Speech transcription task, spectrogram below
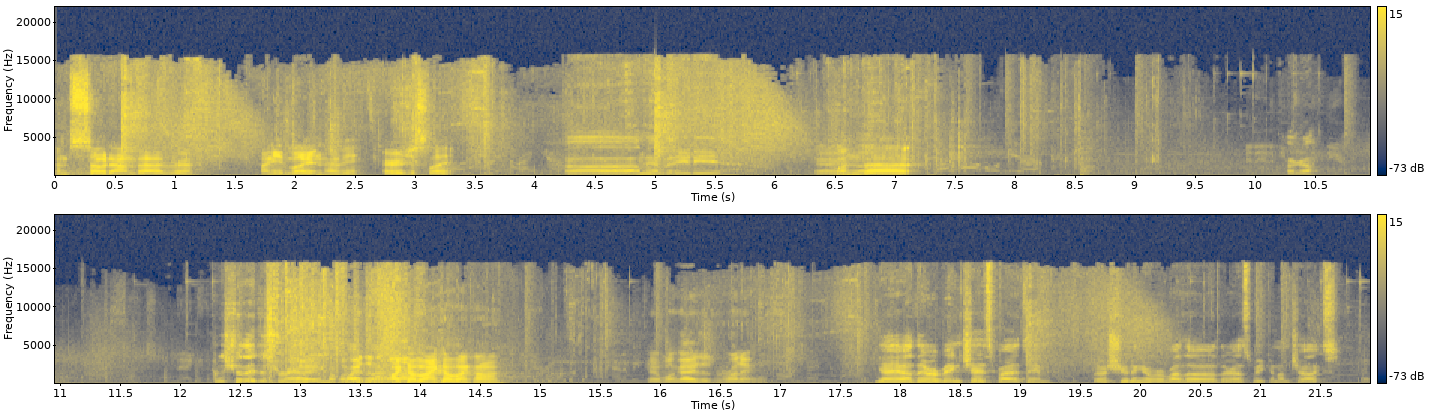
I'm so down bad, bro. I need light and heavy. Or just light. Uh, I only have 80. Yeah, One he's that. Okay. Pretty sure they just ran Hey, from the what fight. guy's in the back. I killed one, I killed one, I killed one. Okay, one guy's just running. Yeah, yeah, they were being chased by a team. They're shooting over by the, the res beacon on tracks. Okay,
